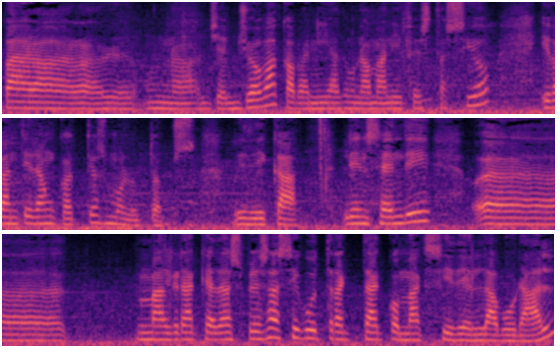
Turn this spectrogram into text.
per una gent jove que venia d'una manifestació i van tirar un còctels molotovs. Vull dir que l'incendi, eh, malgrat que després ha sigut tractat com a accident laboral,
